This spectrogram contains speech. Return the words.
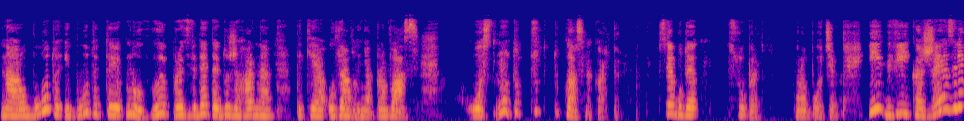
на роботу і будете, ну, ви призведете дуже гарне таке уявлення про вас. Ось, ну тут, тут, тут класна карта. Все буде супер по роботі. І двійка жезлів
